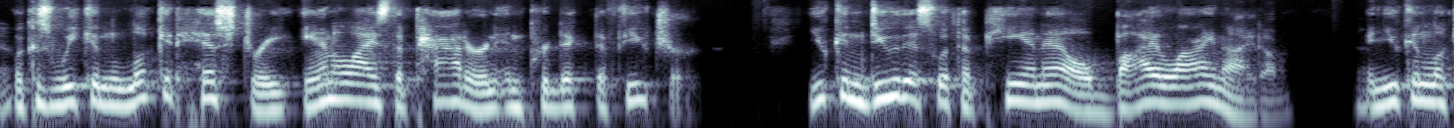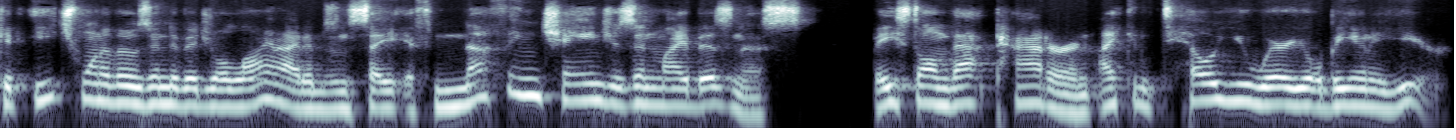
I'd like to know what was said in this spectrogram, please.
Yep. because we can look at history, analyze the pattern, and predict the future. You can do this with a P&L by line item. And you can look at each one of those individual line items and say, if nothing changes in my business based on that pattern, I can tell you where you'll be in a year.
